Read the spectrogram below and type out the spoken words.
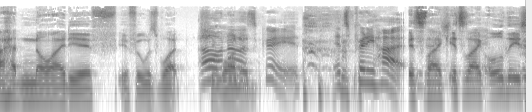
I had no idea if, if it was what she Oh wanted. no, it's great. It's, it's pretty hot. It's You guys like should it's like all these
